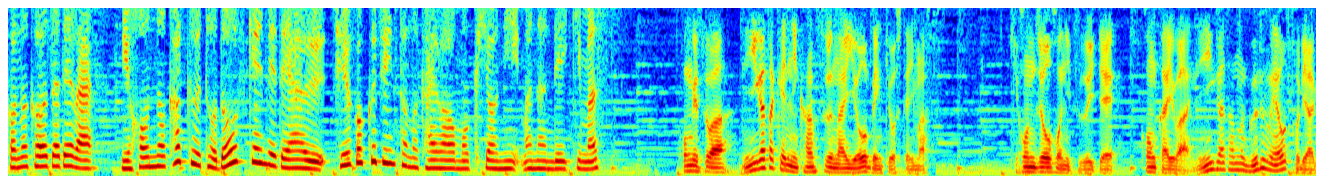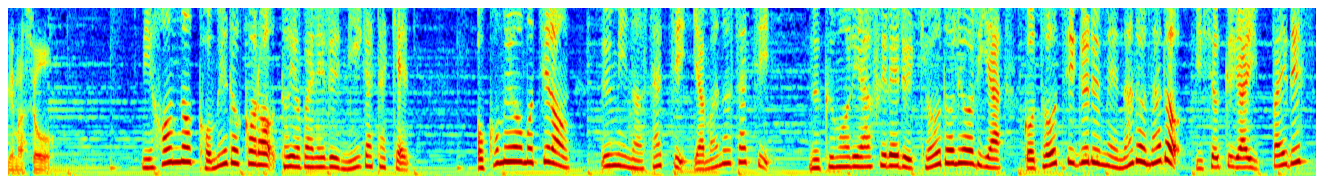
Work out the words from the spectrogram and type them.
この講座では日本の各都道府県で出会う中国人との会話を目標に学んでいきます。今月は新潟県に関する内容を勉強しています。基本情報に続いて今回は新潟のグルメを取り上げましょう。日本の米どころと呼ばれる新潟県。お米はもちろん海の幸山の幸ぬくもりあふれる郷土料理やご当地グルメなどなど美食がいっぱいです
